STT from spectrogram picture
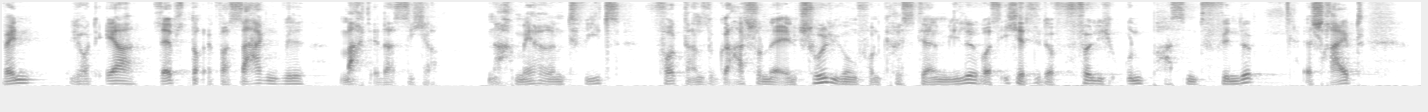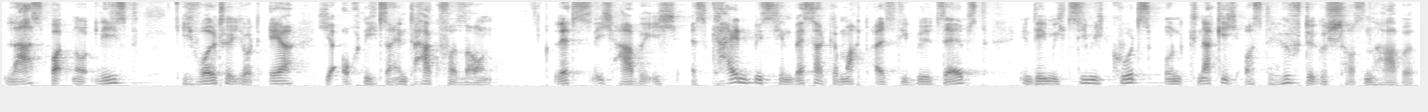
Wenn JR selbst noch etwas sagen will, macht er das sicher. Nach mehreren Tweets folgt dann sogar schon eine Entschuldigung von Christian Miele, was ich jetzt wieder völlig unpassend finde. Er schreibt, Last but not least, ich wollte JR hier auch nicht seinen Tag versauen. Letztlich habe ich es kein bisschen besser gemacht als die Bild selbst, indem ich ziemlich kurz und knackig aus der Hüfte geschossen habe.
